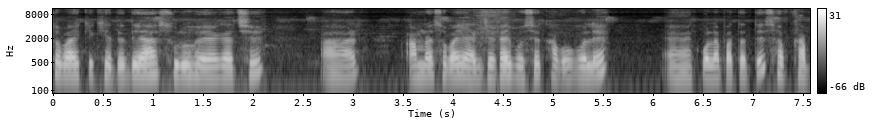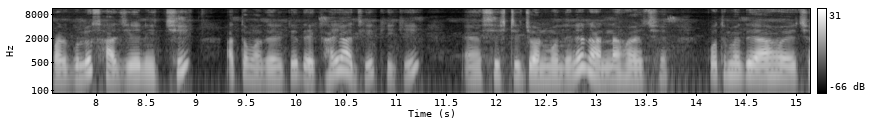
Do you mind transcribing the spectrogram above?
সবাইকে খেতে দেওয়া শুরু হয়ে গেছে। আর আমরা সবাই এক জায়গায় বসে খাব বলে আহ, কলা পাতাতে সব খাবারগুলো সাজিয়ে নিচ্ছি। আর তোমাদেরকে দেখাই আজকে কী কী সৃষ্টির জন্মদিনে রান্না হয়েছে। প্রথমে দেওয়া হয়েছে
